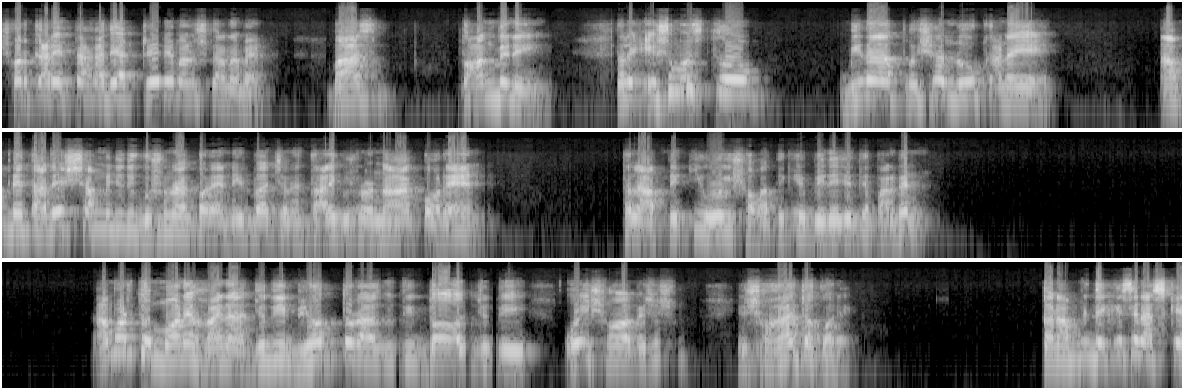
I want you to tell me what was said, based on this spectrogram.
সরকারের টাকা দেওয়া ট্রেনে মানুষকে আনাবেন? বাস তো আনবেনই। তাহলে এই সমস্ত বিনা পয়সার লোক আনায়ে আপনি তাদের সামনে যদি ঘোষণা করেন, নির্বাচনের তারিখ ঘোষণা না করেন, তাহলে আপনি কি ওই সভা থেকে বেরিয়ে যেতে পারবেন? আমার তো মনে হয় না যদি বৃহত্তর রাজনৈতিক দল যদি ওই সমাবেশে সহায়তা করে। কারণ আপনি দেখেছেন আজকে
